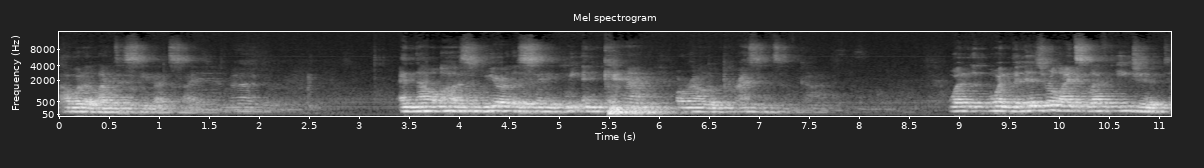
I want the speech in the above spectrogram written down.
I would have liked to see that sight. And now, us, we are the same. We encamp around the presence of God. When when the Israelites left Egypt,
